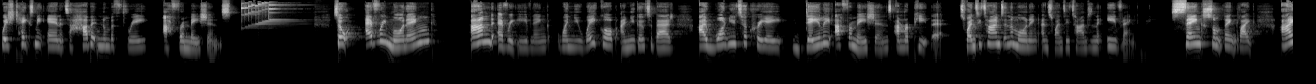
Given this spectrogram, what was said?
which takes me in to habit number 3, affirmations. So every morning and every evening when you wake up and you go to bed, I want you to create daily affirmations and repeat it 20 times in the morning and 20 times in the evening. Saying something like, I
